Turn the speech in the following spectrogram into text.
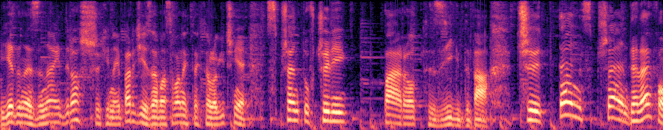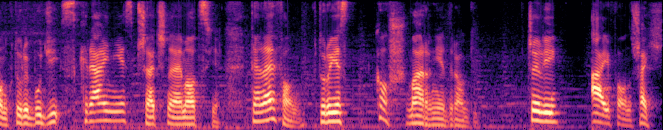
jeden z najdroższych i najbardziej zaawansowanych technologicznie sprzętów, czyli Parrot Zig 2. Czy ten sprzęt, telefon, który budzi skrajnie sprzeczne emocje, telefon, który jest koszmarnie drogi, czyli iPhone 6.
